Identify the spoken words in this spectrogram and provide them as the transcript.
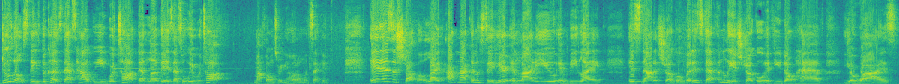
do those things because that's how we were taught that love is. That's what we were taught. My phone's ringing. Hold on one second. It is a struggle. Like i'm not gonna sit here and lie to you and be like it's not a struggle. But it's definitely a struggle if you don't have your whys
